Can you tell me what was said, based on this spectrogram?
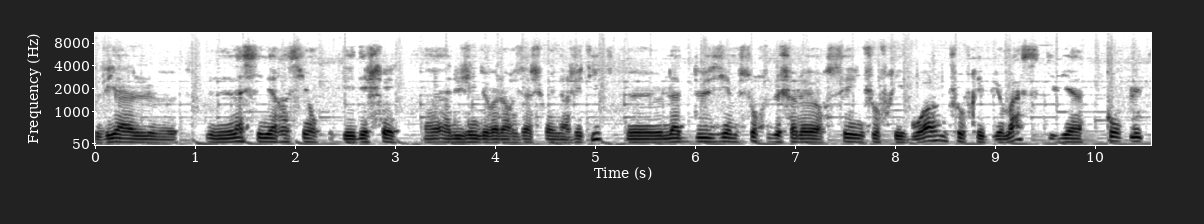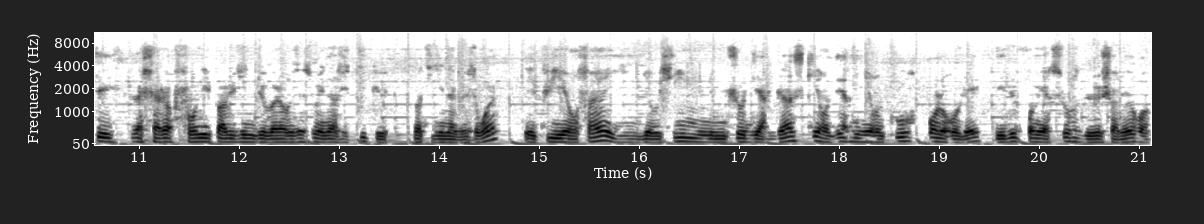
via l'incinération des déchets à l'usine de valorisation énergétique. Euh, la deuxième source de chaleur, c'est une chaufferie bois, une chaufferie biomasse, qui vient compléter la chaleur fournie par l'usine de valorisation énergétique quand il y en a besoin. Et puis enfin, il y a aussi une, chaudière gaz qui en dernier recours pour le relais des deux premières sources de chaleur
